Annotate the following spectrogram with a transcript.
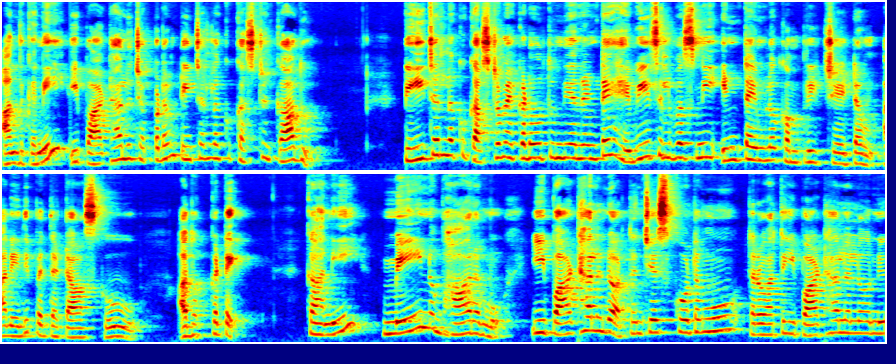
అందుకని ఈ పాఠాలు చెప్పడం టీచర్లకు కష్టం కాదు. టీచర్లకు కష్టం ఎక్కడవుతుంది అని అంటే హెవీ సిలబస్ని ఇన్ టైంలో కంప్లీట్ చేయటం అనేది పెద్ద టాస్కు. అదొక్కటే. కానీ మెయిన్ భారము ఈ పాఠాలను అర్థం చేసుకోవటము తర్వాత ఈ పాఠాలలోని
